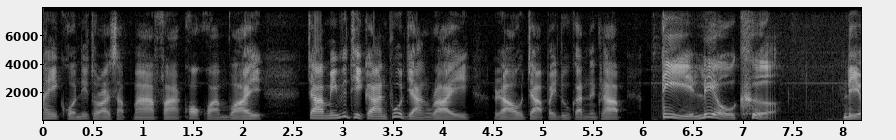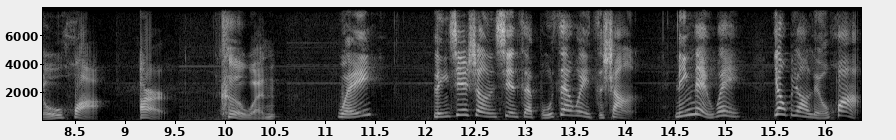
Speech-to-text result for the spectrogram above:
ให้คนที่โทรศัพท์มาฝากข้อความไว้ จะมีวิธีการพูดอย่างไร เราจะไปดูกันนะครับ 第六课流化二课文喂，林先生现在不在位子上，您哪位？ 要不要留话？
